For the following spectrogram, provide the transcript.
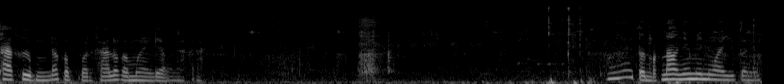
ขาคืบแล้วก็ปวดขาแล้วก็เมื่อยแล้วนะคะเฮ้ยต้นบักเน่าวยังมีนวยอยู่ตัวนี้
